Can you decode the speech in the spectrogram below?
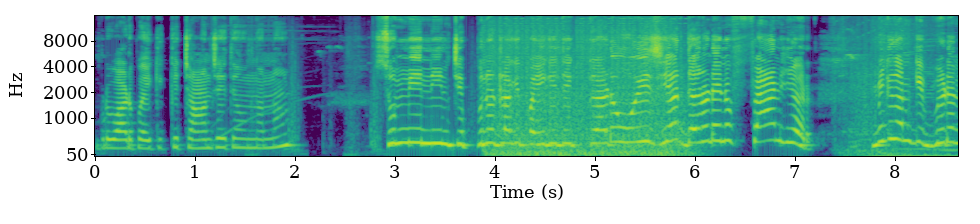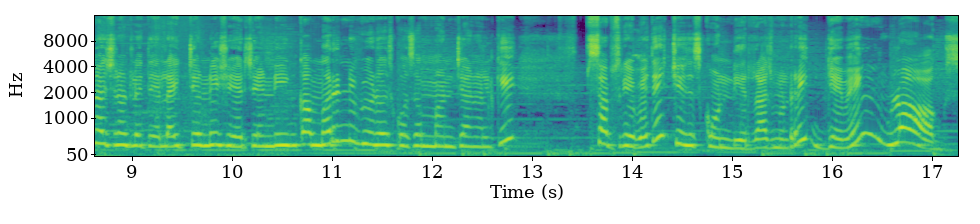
ఇప్పుడు వాడు పైకి ఎక్కే ఛాన్స్ అయితే ఉందన్న. సో మీరు నేను చెప్పినట్లాగే పైకి దిక్కాడు ఎక్కాడు ఓయిస్ హియర్ అయిన ఫ్యాన్ హియర్ మీకు కనుక ఈ వీడియో నచ్చినట్లయితే లైక్ చేయండి షేర్ చేయండి. ఇంకా మరిన్ని వీడియోస్ కోసం మన ఛానల్కి సబ్స్క్రైబ్ అయితే చేసేసుకోండి. రాజమండ్రి గేమింగ్ వ్లాగ్స్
